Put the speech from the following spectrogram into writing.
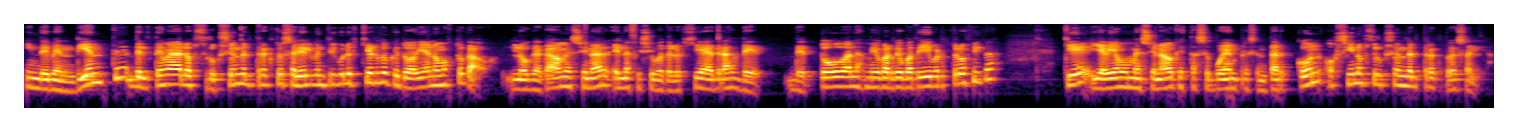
independiente del tema de la obstrucción del tracto de salida del ventrículo izquierdo que todavía no hemos tocado. Lo que acabo de mencionar es la fisiopatología detrás de, de todas las miocardiopatías hipertróficas que ya habíamos mencionado que estas se pueden presentar con o sin obstrucción del tracto de salida.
